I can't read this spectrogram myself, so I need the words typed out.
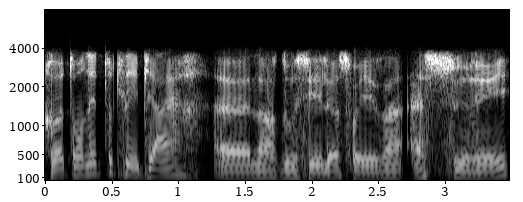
retourner toutes les pierres euh, dans ce dossier-là, soyez-en assurés.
